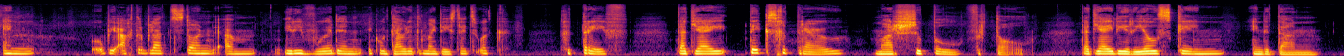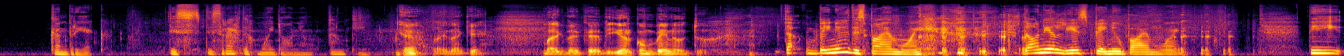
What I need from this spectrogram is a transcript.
En op die agterblad staan um hierdie woorde en ek onthou dit in my destyds ook getref dat jy teksgetrou maar soepel vertaal. Dat jy die reëls ken en dit dan kan breek. Dis dis regtig mooi Daniel. Dankie. Ja, baie dankie. Maar ek dink eh, die eer kom Benno toe. Da, Benno dis baie mooi. Daniel lees Benno baie mooi. Die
